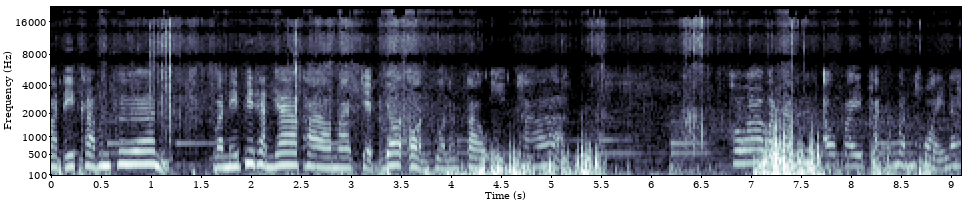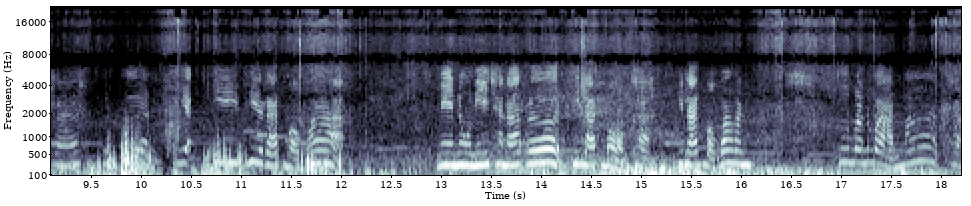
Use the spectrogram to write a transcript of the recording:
วัสดีค่ะเพื่อนๆ วันนี้พี่ธัญญาพามาเก็บยอดอ่อนถั่วลันเตาอีกค่ะ เพราะว่าวันนั้นเอาไปผัดน้ำมันหอยนะคะ เพื่อนๆพี่พี่พี่รัฐบอกว่า เมนูนี้ชนะเลิศพี่รัฐบอกค่ะ พี่รัฐบอกว่ามันคือมันหวานมากค่ะ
